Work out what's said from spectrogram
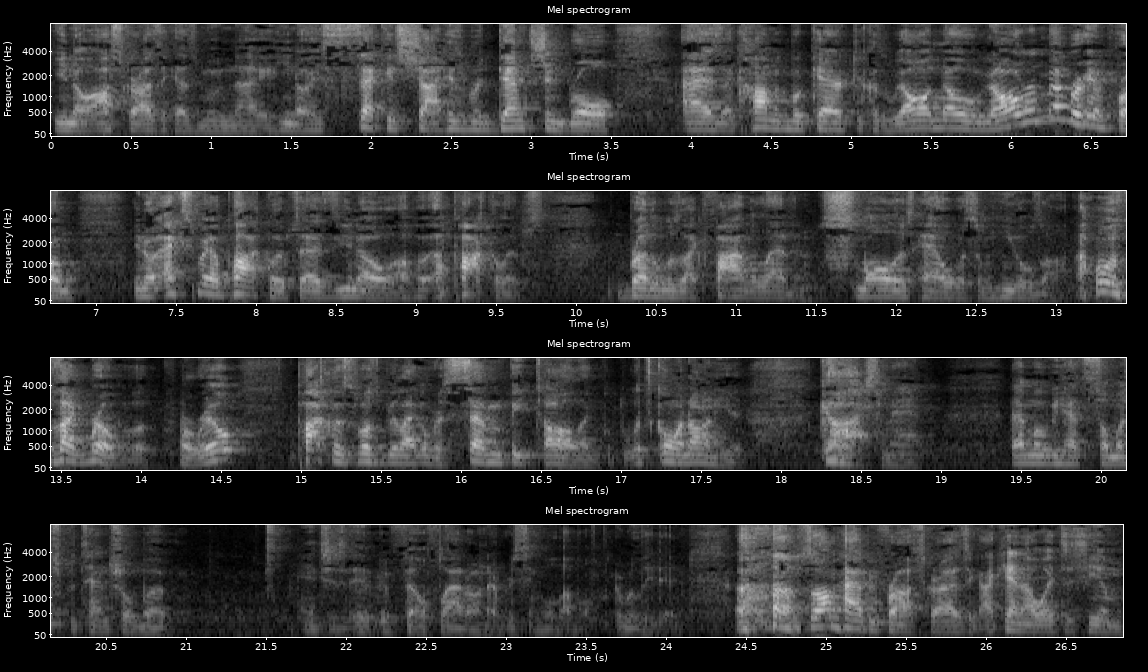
you know, Oscar Isaac as Moon Knight. You know, his second shot, his redemption role as a comic book character. Because we all know, we all remember him from, you know, X-Men Apocalypse as, you know, Apocalypse. Brother was like 5'11", small as hell with some heels on. I was like, bro, for real? Apocalypse supposed to be like over seven feet tall. Like, what's going on here? Gosh, man. That movie had so much potential, but it just it, it, fell flat on every single level. It really did. So I'm happy for Oscar Isaac. I cannot wait to see him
